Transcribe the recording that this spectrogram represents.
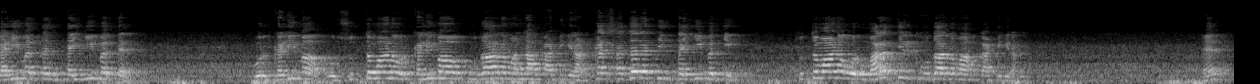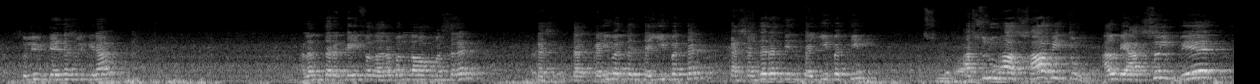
கலிமத்தன் தையீபத்தன். ஒரு களிமா ஒரு சுத்தமான ஒரு களிமாவுக்கு உதாரணம் அல்லாஹ் காட்டுகிறான். க சதரத்தின் தையீபத்தின். சுத்தமான ஒரு மரத்திற்கு உதாரணமாக காட்டுகிறான். சொல்லிவிட்டு என்ன சொல்கிறான்? அலந்தர தர கைஃப மசலன். கலிமத்தன் தையீபத்தன் கசஜரத்தின் தையீபத்தின் அசுலுஹா. சாபித்தும் அதனுடைய அசல் வேர்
